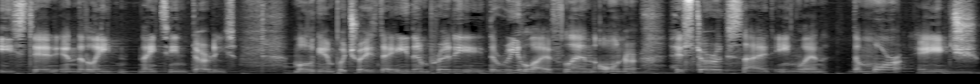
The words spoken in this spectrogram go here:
Estate in the late 1930s. Mulligan portrays the Edith Pretty, the real life landowner, historic site England, the more age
